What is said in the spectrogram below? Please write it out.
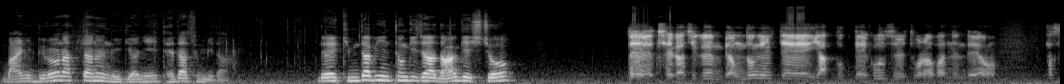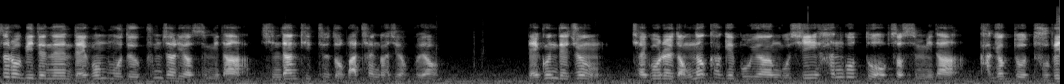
많이 늘어났다는 의견이 대다수입니다. 네, 김다비 인턴 기자 나와 계시죠? 네, 제가 지금 명동 일대 약국 네 곳을 돌아봤는데요. 팍스로비드는 네 곳 모두 품절이었습니다. 진단 키트도 마찬가지였고요. 네 군데 중 재고를 넉넉하게 보유한 곳이 한 곳도 없었습니다. 가격도 두 배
